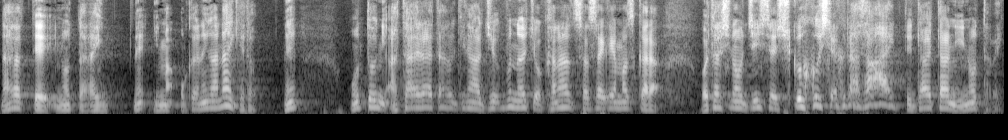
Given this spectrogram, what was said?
習って祈ったらいい、ね、今お金がないけどね本当に与えられた時には10分の1を必ず捧げますから私の人生祝福してくださいって大胆に祈ったらいい。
